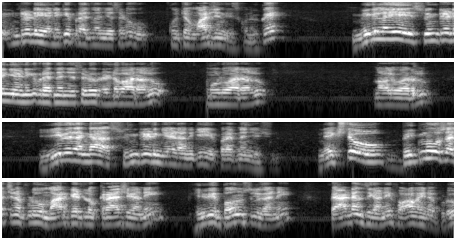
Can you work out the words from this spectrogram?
ఇంట్రడే చేయడానికి ప్రయత్నం చేస్తాడు. కొంచెం మార్జిన్ తీసుకుని ఓకే మిగిలిన స్వింగ్ ట్రేడింగ్ చేయడానికి ప్రయత్నం చేస్తాడు. రెండు వారాలు మూడు వారాలు నాలుగు వారాలు. ఈ విధంగా స్వింగ్ ట్రేడింగ్ చేయడానికి ప్రయత్నం చేసిండు. నెక్స్ట్ బిగ్ మూవ్స్ వచ్చినప్పుడు మార్కెట్లో క్రాష్ కానీ హెవీ బౌన్స్లు కానీ ప్యాటర్న్స్ కానీ ఫామ్ అయినప్పుడు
